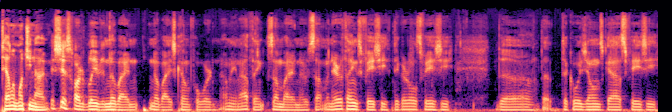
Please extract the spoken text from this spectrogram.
tell them what you know. It's just hard to believe that nobody nobody's come forward. I mean, I think somebody knows something. Everything's fishy. The girl's fishy. The the Decoy Jones guy's fishy.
